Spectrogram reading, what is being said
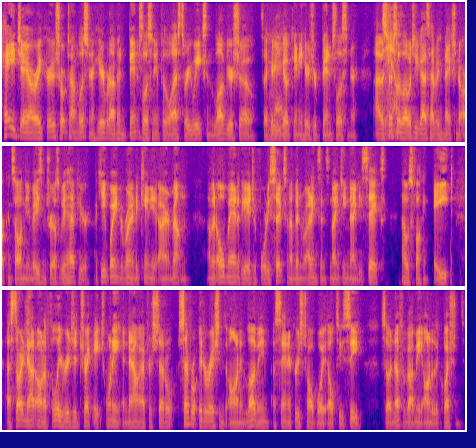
Hey, JRA crew, short time listener here, but I've been binge listening for the last three weeks and love your show. So here you go, Kenny. Here's your binge listener. I especially Damn. love what you guys have a connection to Arkansas and the amazing trails we have here. I keep waiting to run into Kenny at Iron Mountain. I'm an old man at the age of 46 and I've been riding since 1996. I was fucking eight. I started out on a fully rigid Trek 820 and now after several, several iterations on and loving a Santa Cruz Tallboy LTc. So enough about me, on to the questions.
